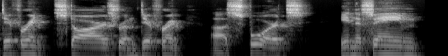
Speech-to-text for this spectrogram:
different stars from different uh, sports in the same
